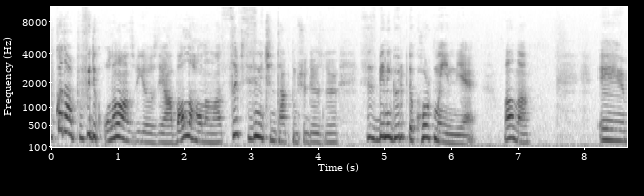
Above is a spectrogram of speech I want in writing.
bu kadar pufidik olamaz bir göz ya. Vallahi olamaz. Sırf sizin için taktım şu gözlüğü. Siz beni görüp de korkmayın diye. Vallahi. Ee,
